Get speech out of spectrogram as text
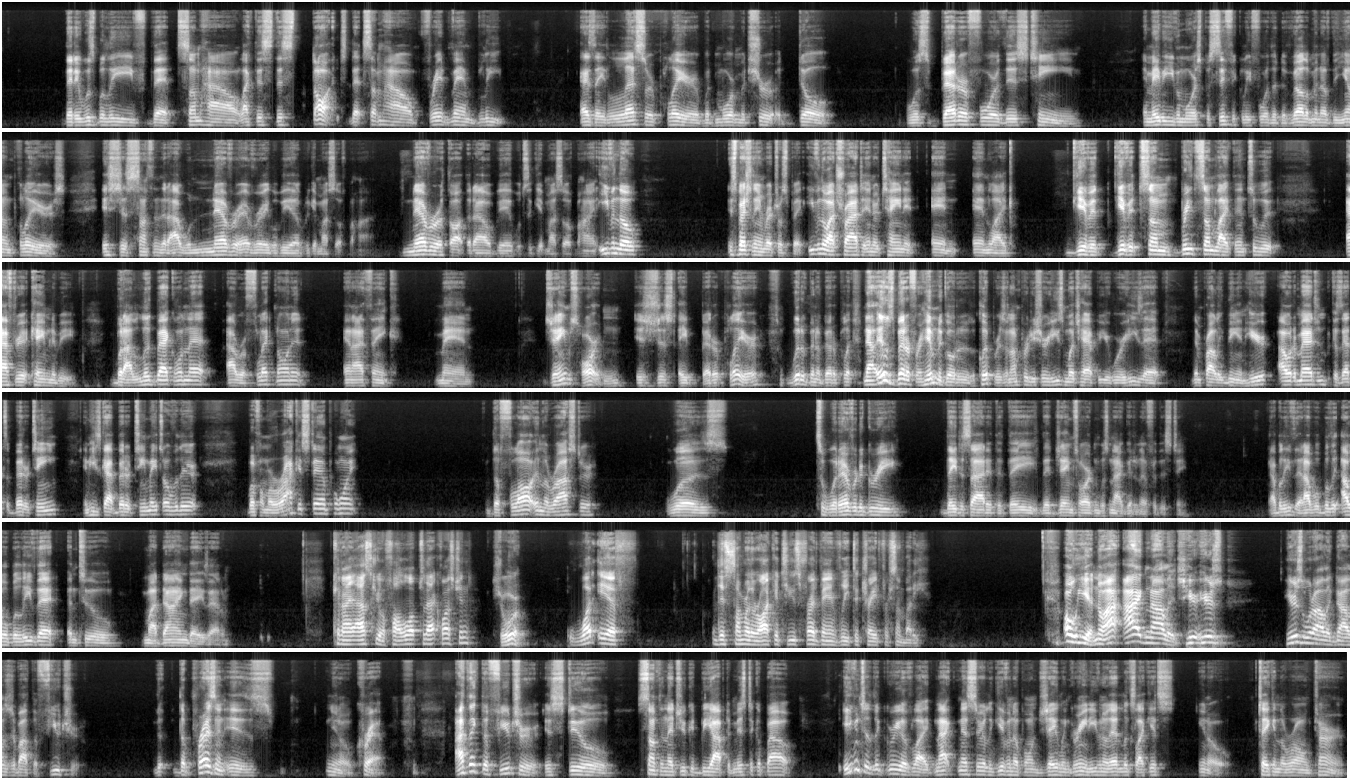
that it was believed that somehow, like this, this thought that somehow Fred Van VanVleet, as a lesser player but more mature adult, was better for this team, and maybe even more specifically for the development of the young players. It's just something that I will never ever able be able to get myself behind never a thought that I would be able to get myself behind, even though, especially in retrospect, even though I tried to entertain it and and like give it give it some breathe some life into it after it came to be. But I look back on that, I reflect on it, and I think, man, James Harden is just a better player, would have been a better player. Now, it was better for him to go to the Clippers, and I'm pretty sure he's much happier where he's at than probably being here, I would imagine, because that's a better team and he's got better teammates over there. But from a Rocket standpoint, the flaw in the roster was to whatever degree they decided that they that James Harden was not good enough for this team. I believe that. I will believe I will believe that until my dying days, Adam. Can I ask you a follow up to that question? Sure. What if this summer the Rockets use Fred VanVleet to trade for somebody? Oh yeah, no, I, I acknowledge here here's here's what I'll acknowledge about the future. The the present is, you know, crap. I think the future is still something that you could be optimistic about, even to the degree of like not necessarily giving up on Jalen Green, even though that looks like it's, you know, taking the wrong turn.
